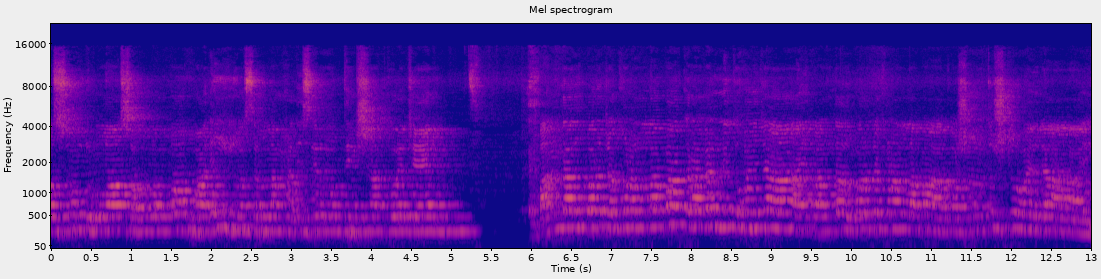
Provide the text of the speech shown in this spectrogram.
রাসূলুল্লাহ সাল্লাল্লাহু আলাইহি ওয়াসাল্লাম হাদিসের মধ্যে ইরশাদ করেছেন, বান্দার উপর যখন আল্লাহ পাক রাগান্বিত হয়ে যায়, বান্দার উপর যখন আল্লাহ পাক অসন্তুষ্ট হয়ে যায়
